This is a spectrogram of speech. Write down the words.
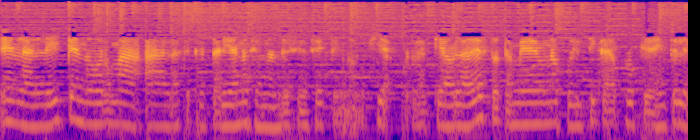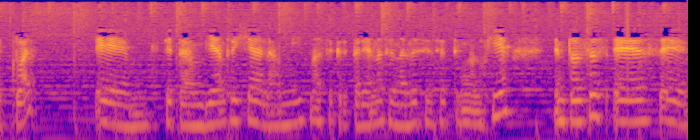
en la ley que norma a la Secretaría Nacional de Ciencia y Tecnología, ¿verdad? que habla de esto. También hay una política de propiedad intelectual em, que también rige a la misma Secretaría Nacional de Ciencia y Tecnología. Entonces es eh,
